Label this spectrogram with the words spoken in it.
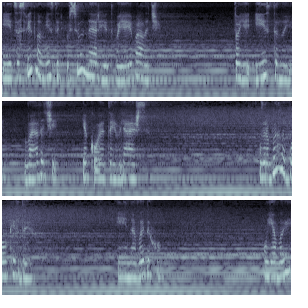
І це світло містить усю енергію твоєї величі, тої істинної величі, якою ти являєшся. Зроби глибокий вдих і на видиху уяви,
